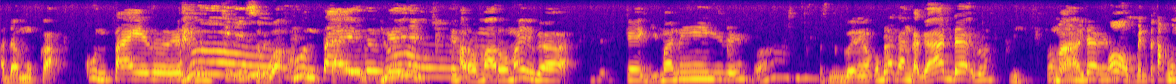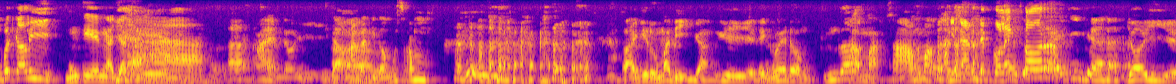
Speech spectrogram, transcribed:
ada muka kuntai itu. Sebuah kuntai itu kayaknya. Aroma-aroma juga kayak gimana gitu. Pas gue nengok ke belakang kagak ada gue. Ih, kok ada? Oh, main petak umpet kali. Mungkin ngajakin. Ah, main doi. Jangan lah diganggu serem. Lagi rumah di gang. Iya, iya. Kayak gue dong. Enggak. Sama. Sama. Hindar debt kolektor. Ya iya.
